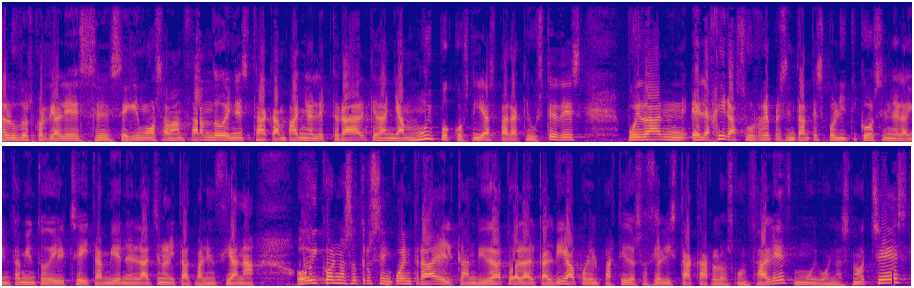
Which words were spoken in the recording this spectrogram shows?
Saludos cordiales. Eh, seguimos avanzando en esta campaña electoral. Quedan ya muy pocos días para que ustedes puedan elegir a sus representantes políticos en el Ayuntamiento de Ilche y también en la Generalitat Valenciana. Hoy con nosotros se encuentra el candidato a la alcaldía por el Partido Socialista, Carlos González. Muy buenas noches.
